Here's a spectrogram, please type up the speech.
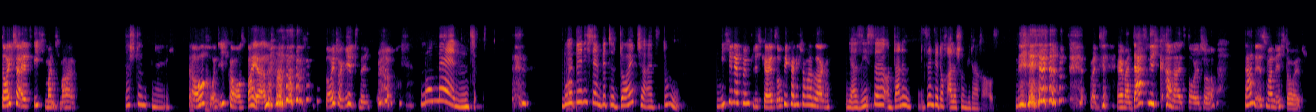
deutscher als ich manchmal. Das stimmt nicht. Doch, und ich komme aus Bayern. Deutscher geht's nicht. Moment. Wo bin ich denn bitte deutscher als du? Nicht in der Pünktlichkeit, so viel kann ich schon mal sagen. Ja, siehst du, und dann sind wir doch alle schon wieder raus. Wenn man das nicht kann als Deutscher, dann ist man nicht deutsch.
